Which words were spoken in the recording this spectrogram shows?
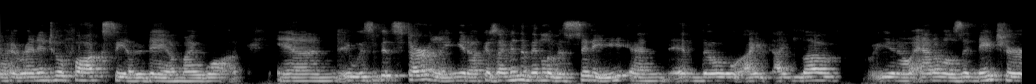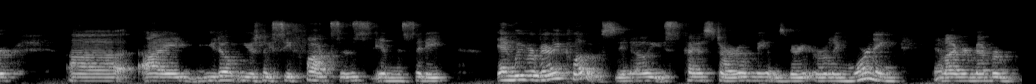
know, I ran into a fox the other day on my walk, and it was a bit startling, you know, because I'm in the middle of a city, and and though I I love you know animals and nature, uh, I you don't usually see foxes in the city, and we were very close. You know, he kind of startled me. It was very early morning, and I remember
